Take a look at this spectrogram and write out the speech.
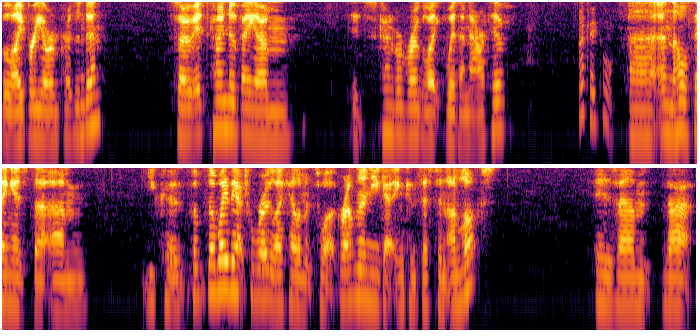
library you're imprisoned in. So it's kind of a um it's kind of a roguelike with a narrative. Okay, cool. Uh, and the whole thing is that um you can the the way the actual roguelike elements work, rather than you getting consistent unlocks, is um that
